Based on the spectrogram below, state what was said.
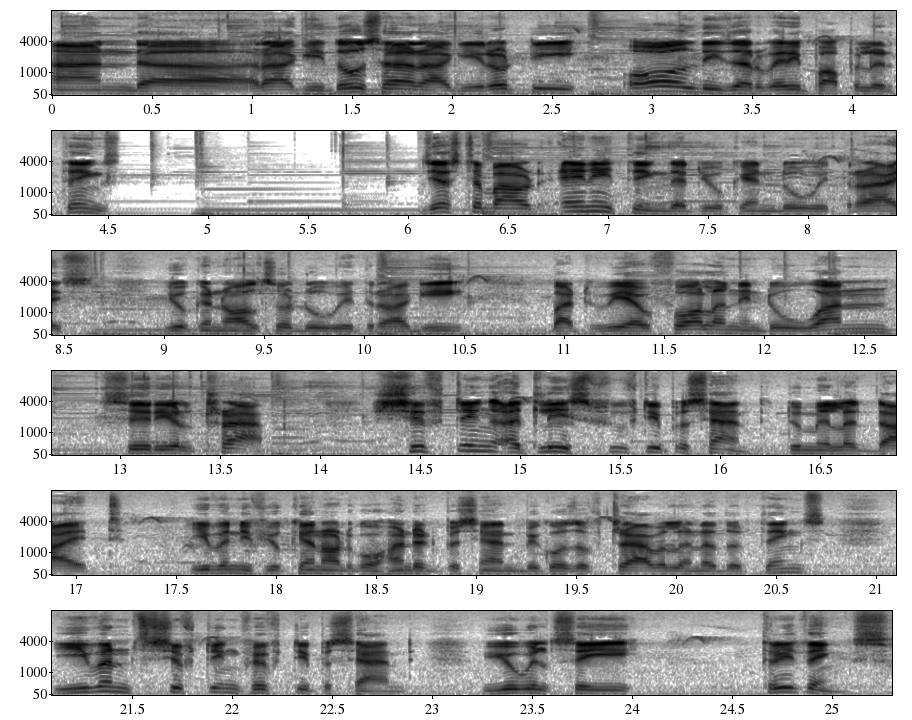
and uh, ragi dosa, ragi roti, all these are very popular things. Just about anything that you can do with rice, you can also do with ragi, but we have fallen into one cereal trap, shifting at least fifty percent to millet diet, even if you cannot go hundred percent because of travel and other things, even shifting fifty percent, you will see three things.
